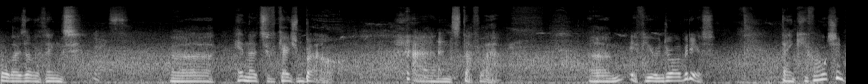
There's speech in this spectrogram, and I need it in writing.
all those other things. Yes. Uh, hit notification bell and stuff like that. Um, if you enjoy our videos, thank you for watching.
